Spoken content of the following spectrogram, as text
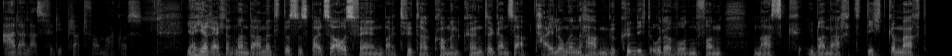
Aderlass für die Plattform, Markus? Ja, hier rechnet man damit, dass es bald zu Ausfällen bei Twitter kommen könnte. Ganze Abteilungen haben gekündigt oder wurden von Musk über Nacht dicht gemacht.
